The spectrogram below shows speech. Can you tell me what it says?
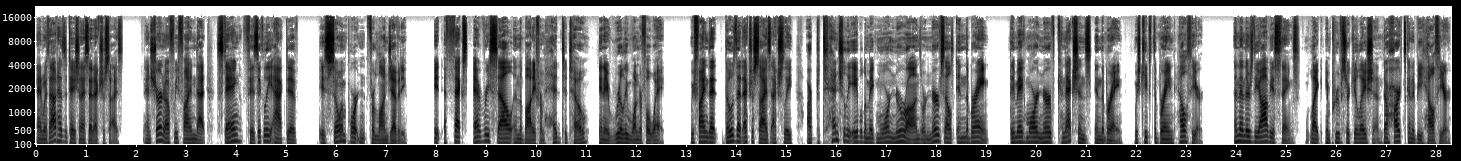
And without hesitation, I said exercise. And sure enough, we find that staying physically active is so important for longevity. It affects every cell in the body from head to toe in a really wonderful way. We find that those that exercise actually are potentially able to make more neurons or nerve cells in the brain. They make more nerve connections in the brain, which keeps the brain healthier. And then there's the obvious things like improved circulation. Their heart's going to be healthier.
